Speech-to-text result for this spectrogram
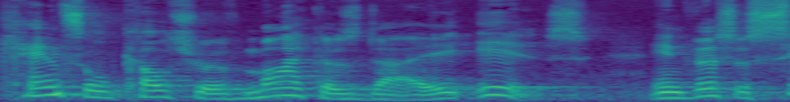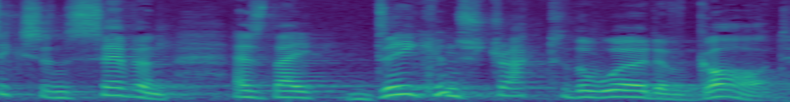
cancel culture of Micah's day is. In verses 6 and 7, as they deconstruct the word of God,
